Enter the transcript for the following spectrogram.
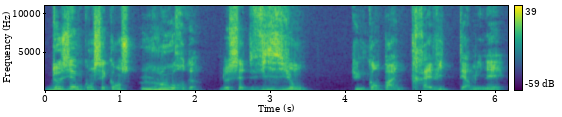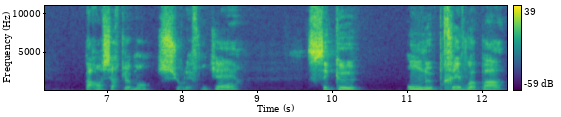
Deuxième conséquence lourde de cette vision d'une campagne très vite terminée par encerclement sur les frontières, c'est que on ne prévoit pas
